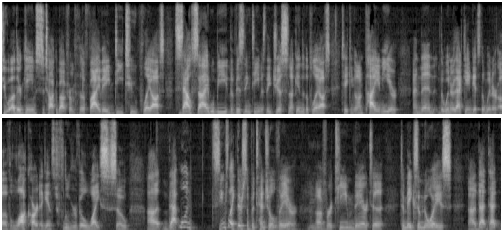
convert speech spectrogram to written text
Two other games to talk about from the 5A D2 playoffs. Southside will be the visiting team as they just snuck into the playoffs, taking on Pioneer, and then the winner of that game gets the winner of Lockhart against Pflugerville Weiss. So uh, that one seems like there's some potential there uh, for a team there to to make some noise. Uh, that that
